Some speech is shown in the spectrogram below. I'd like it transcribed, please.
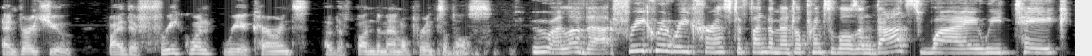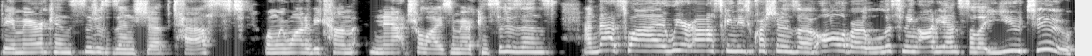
and virtue by the frequent reoccurrence of the fundamental principles. Ooh, I love that. Frequent recurrence to fundamental principles. And that's why we take the American citizenship test when we want to become naturalized American citizens. And that's why we are asking these questions of all of our listening audience so that you too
